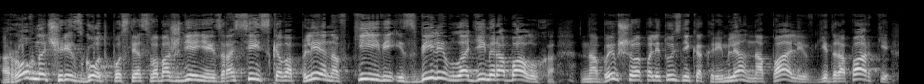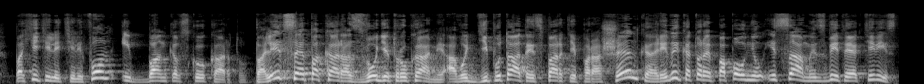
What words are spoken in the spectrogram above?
Ровно через год после освобождения из российского плена в Киеве избили Владимира Балуха. На бывшего политузника Кремля напали в гидропарке, похитили телефон и банковскую карту. Полиция пока разводит руками, а вот депутаты из партии Порошенко, ряды которой пополнил и сам избитый активист,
